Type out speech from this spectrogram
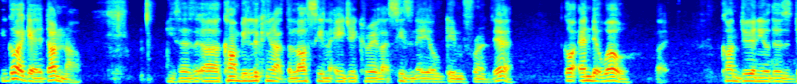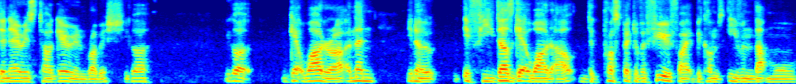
you gotta get it done now. He says, uh, can't be looking at the last season of AJ career like season eight of Game of Thrones. Yeah, got to end it well. Like, can't do any of those Daenerys Targaryen rubbish. You got, you got get Wilder out, and then you know if he does get Wilder out, the prospect of a Fury fight becomes even that more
